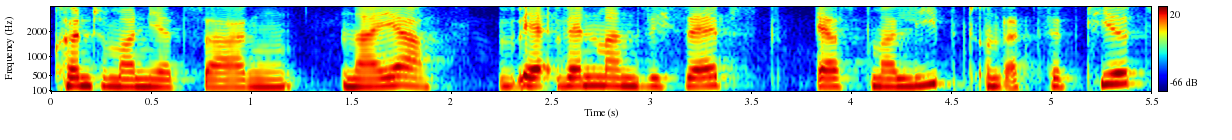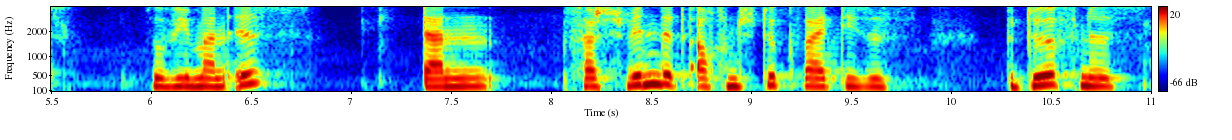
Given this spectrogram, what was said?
könnte man jetzt sagen, naja, wenn man sich selbst erstmal liebt und akzeptiert, so wie man ist, dann verschwindet auch ein Stück weit dieses Bedürfnis,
